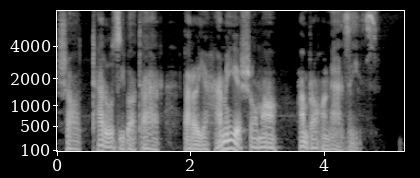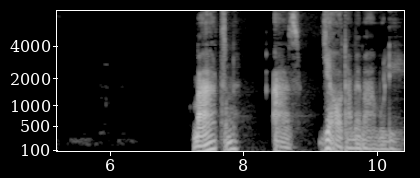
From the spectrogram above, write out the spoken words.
شادتر و زیباتر برای همه شما همراهان عزیز. متن از یه آدم معمولی.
